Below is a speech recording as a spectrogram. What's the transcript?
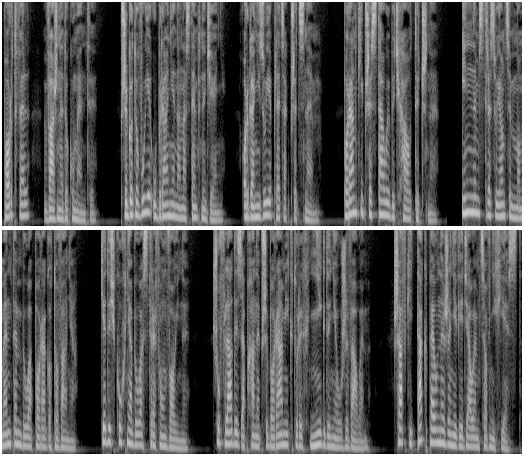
portfel, ważne dokumenty. Przygotowuję ubranie na następny dzień. Organizuję plecak przed snem. Poranki przestały być chaotyczne. Innym stresującym momentem była pora gotowania. Kiedyś kuchnia była strefą wojny. Szuflady zapchane przyborami, których nigdy nie używałem. Szafki tak pełne, że nie wiedziałem, co w nich jest.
